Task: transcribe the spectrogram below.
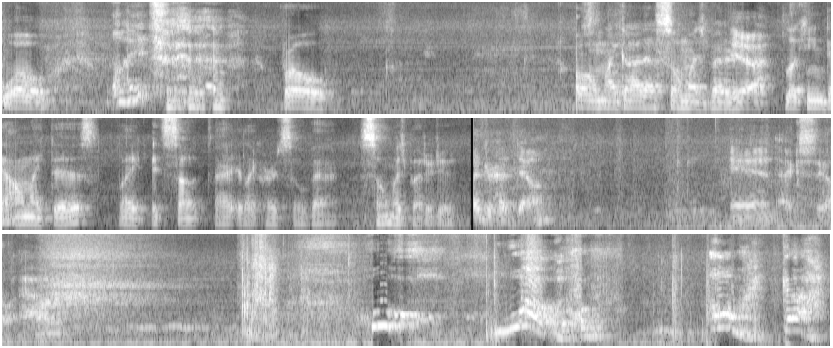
Whoa. What? Bro. Oh my god, that's so much better. Yeah. Looking down like this. Like it sucked. I, it like hurt so bad. So much better, dude. Head your head down. And exhale out. Whoa! Oh my god!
